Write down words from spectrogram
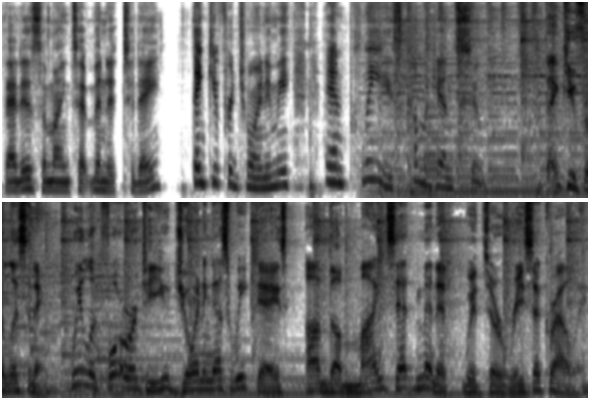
That is a Mindset Minute today. Thank you for joining me, and please come again soon. Thank you for listening. We look forward to you joining us weekdays on the Mindset Minute with Teresa Crowley.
